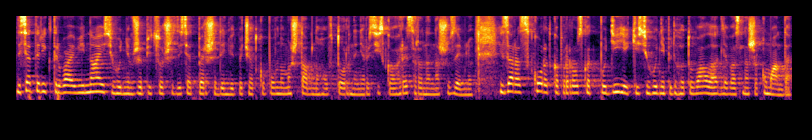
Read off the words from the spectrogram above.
Десятий рік триває війна, і сьогодні вже 561 день від початку повномасштабного вторгнення російського агресора на нашу землю. І зараз коротко про розклад подій, які сьогодні підготувала для вас наша команда.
